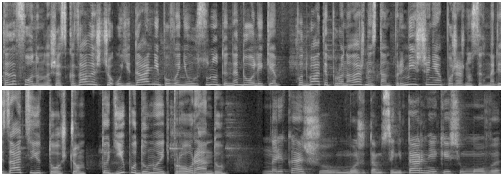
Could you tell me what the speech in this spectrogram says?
Телефоном лише сказали, що у їдальні повинні усунути недоліки, подбати про належний стан приміщення, пожежну сигналізацію тощо. Тоді подумають про оренду. Нарікають, що може там санітарні якісь умови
